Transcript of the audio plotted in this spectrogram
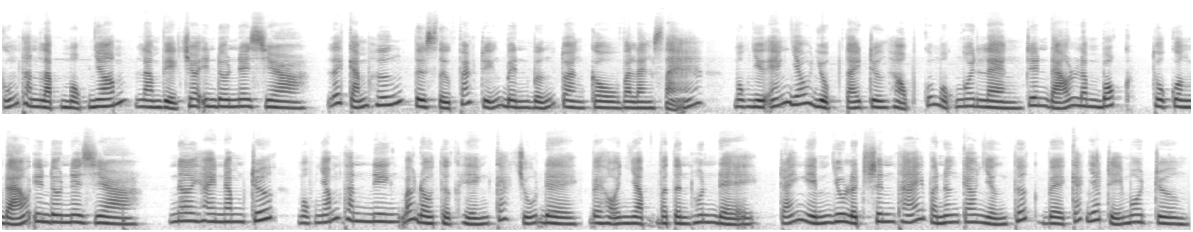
cũng thành lập một nhóm làm việc cho Indonesia, lấy cảm hứng từ sự phát triển bền vững toàn cầu và làng xã, một dự án giáo dục tại trường học của một ngôi làng trên đảo Lombok thuộc quần đảo Indonesia, nơi hai năm trước một nhóm thanh niên bắt đầu thực hiện các chủ đề về hội nhập và tình huynh đệ trải nghiệm du lịch sinh thái và nâng cao nhận thức về các giá trị môi trường.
